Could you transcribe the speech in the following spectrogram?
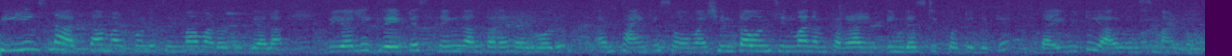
ಫೀಲಿಂಗ್ಸ್ನ ಅರ್ಥ ಮಾಡಿಕೊಂಡು ಸಿನಿಮಾ ಮಾಡೋದಿದೆಯಲ್ಲ? ರಿಯಲಿ ಗ್ರೇಟೆಸ್ಟ್ ಥಿಂಗ್ ಅಂತಲೇ ಹೇಳ್ಬೋದು. And thank you so much ಇಂಥ ಒಂದು ಸಿನಿಮಾ ನಮ್ಮ ಕನ್ನಡ ಇಂಡಸ್ಟ್ರಿಗೆ ಕೊಟ್ಟಿದ್ದಕ್ಕೆ ದಯವಿಟ್ಟು ಯಾರು ಮಿಸ್ ಮಾಡ್ಕೊಂಡು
